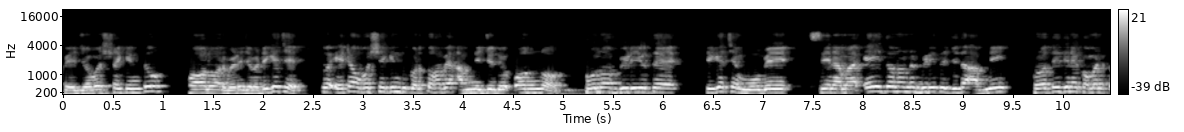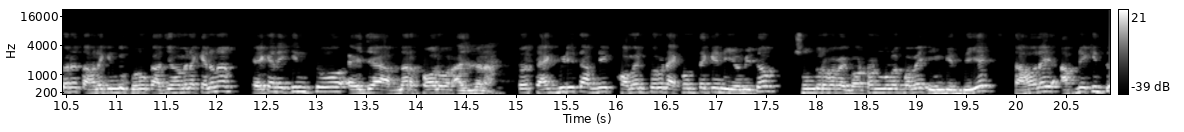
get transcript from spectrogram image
পেজ অবশ্যই কিন্তু ফলোয়ার বেড়ে যাবে, ঠিক আছে? তো এটা অবশ্যই কিন্তু করতে হবে। আপনি যদি অন্য কোনো ভিডিওতে, ঠিক আছে? মুভি সিনেমা এই ধরনের ভিডিওতে যদি আপনি প্রতিদিনে কমেন্ট করে, তাহলে কিন্তু কোনো কাজই হবে না। কেননা, এখানে কিন্তু এই যে আপনার ফলোয়ার আসবে না। তো ট্যাগ ভিডিওতে আপনি কমেন্ট করুন এখন থেকে নিয়মিত, সুন্দরভাবে গঠনমূলক ভাবে ইঙ্গিত দিয়ে, তাহলে আপনি কিন্তু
